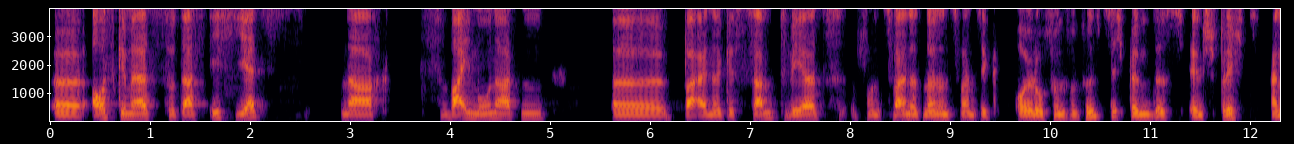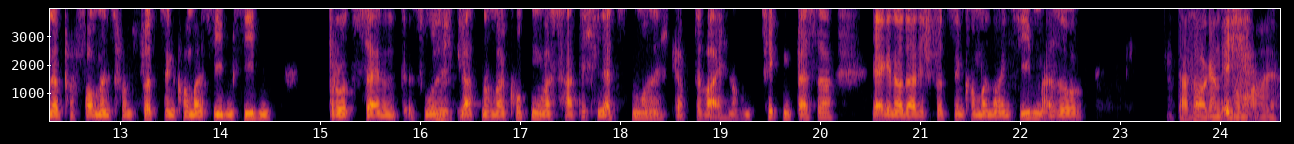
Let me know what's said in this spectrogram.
äh, ausgemerzt, so dass ich jetzt nach zwei Monaten äh, bei einer Gesamtwert von 229,55 Euro bin. Das entspricht einer Performance von 14,77 Prozent. Jetzt muss ich glatt nochmal gucken, was hatte ich letzten Monat? Ich glaube, da war ich noch ein Ticken besser. Ja, genau, da hatte ich 14,97. Also das ist aber ganz ich, normal.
